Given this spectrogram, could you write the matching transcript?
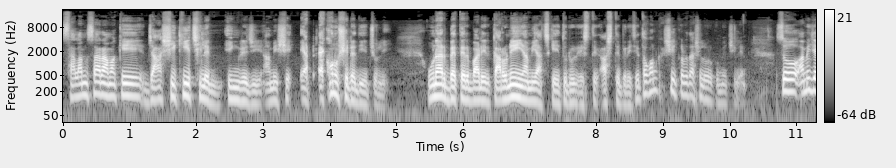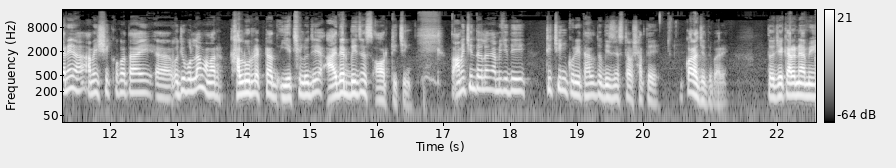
সালাম স্যার আমাকে যা শিখিয়েছিলেন ইংরেজি আমি সে এখনও সেটা দিয়ে চলি। ওনার বেতের বাড়ির কারণেই আমি আজকে এতদূর আসতে আসতে পেরেছি। তখনকার শিক্ষকতা আসলে ওরকমই ছিলেন। সো আমি জানি না আমি শিক্ষকতায় ওই যে বললাম আমার খালুর একটা ইয়ে ছিল যে আয়দার বিজনেস অর টিচিং তো আমি চিন্তা করলাম আমি যদি টিচিং করি তাহলে তো বিজনেসটাও সাথে করা যেতে পারে। তো যে কারণে আমি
